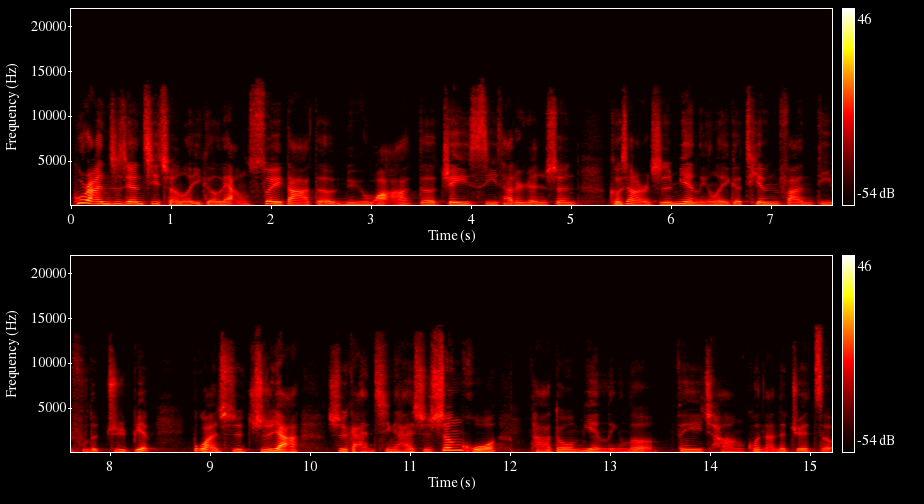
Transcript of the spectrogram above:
忽然之间继承了一个两岁大的女娃的 J.C.，她的人生可想而知，面临了一个天翻地覆的巨变。不管是职涯、是感情还是生活，她都面临了非常困难的抉择。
